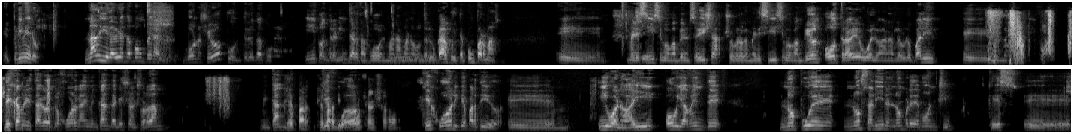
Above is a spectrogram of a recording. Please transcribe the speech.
El primero. Nadie le había tapado un penal. Bono llegó, pum, te lo tapó. Y contra el Inter tapó el mano a mano contra Lukaku y tapó un par más. Eh, merecidísimo campeón en Sevilla, yo creo que merecidísimo campeón. Otra vez vuelve a ganar la Europa League. Eh, déjame destacar otro jugador que a mí me encanta, que es Joan Jordan. Me encanta. ¿Qué, par- qué Qué partido Joan Jordan? Qué jugador y qué partido. Eh, y bueno, ahí obviamente no puede no salir el nombre de Monchi, que es eh,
